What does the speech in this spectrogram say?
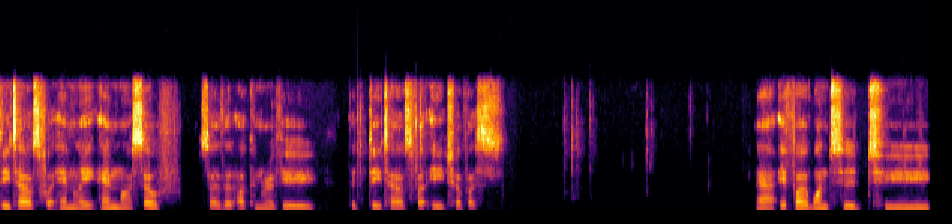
details for Emily and myself so that I can review the details for each of us. Now, if I wanted to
